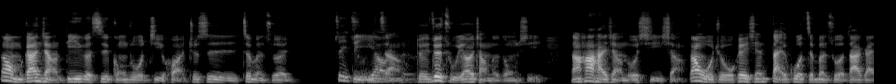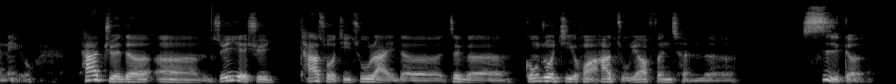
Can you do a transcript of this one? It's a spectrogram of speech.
那我们刚才讲的第一个是工作计划，就是这本书的第一章，对，最主要讲的东西。然后他还讲很多细项，但我觉得我可以先带过整本书的大概内容。他觉得，呃，水野学他所提出来的这个工作计划，它主要分成了四个，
